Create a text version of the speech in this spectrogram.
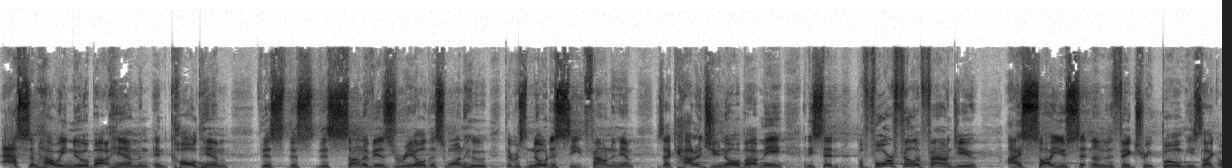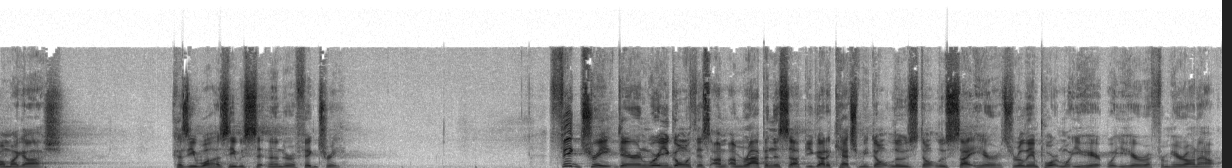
asks him how he knew about him and, and, called him this, this, this son of Israel, this one who there was no deceit found in him. He's like, How did you know about me? And he said, Before Philip found you, I saw you sitting under the fig tree. Boom. He's like, Oh my gosh. Because he was, he was sitting under a fig tree. Fig tree, Darren, where are you going with this? I'm, I'm wrapping this up. You got to catch me. Don't lose, don't lose sight here. It's really important what you hear, what you hear from here on out.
